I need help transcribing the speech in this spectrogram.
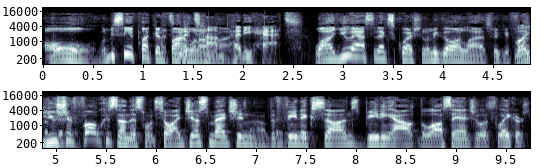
Oh, let me see if I can Let's find get a one Tom online. Petty hat. While you ask the next question, let me go online so we can. Well, find a you picture. should focus on this one. So I just mentioned Tom the Petty. Phoenix Suns beating out the Los Angeles Lakers.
